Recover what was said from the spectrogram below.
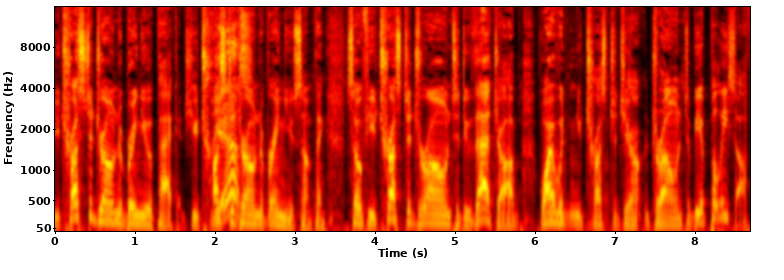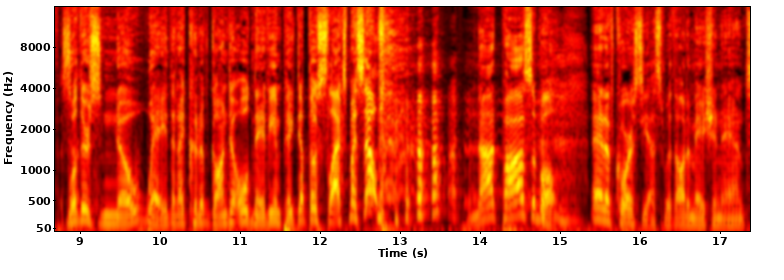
You trust a drone to bring you a package. You trust a drone to bring you something. So if you trust a drone to do that job, why wouldn't you trust a dro- drone to be a police officer? Well, there's no way that I could have gone to Old Navy and picked up those slacks myself. Not possible. And of course, yes, with automation and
